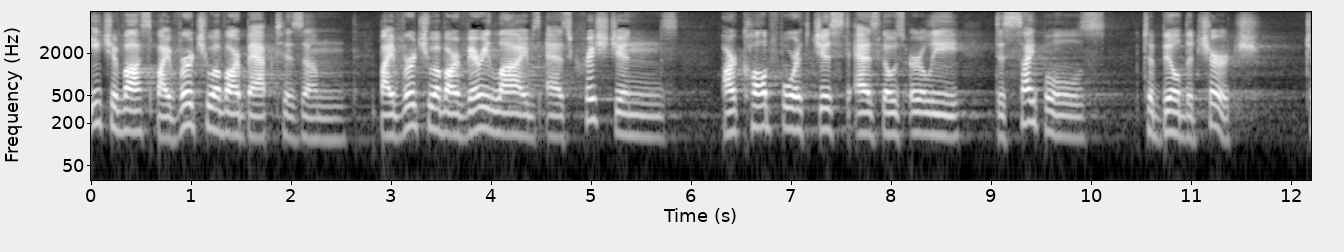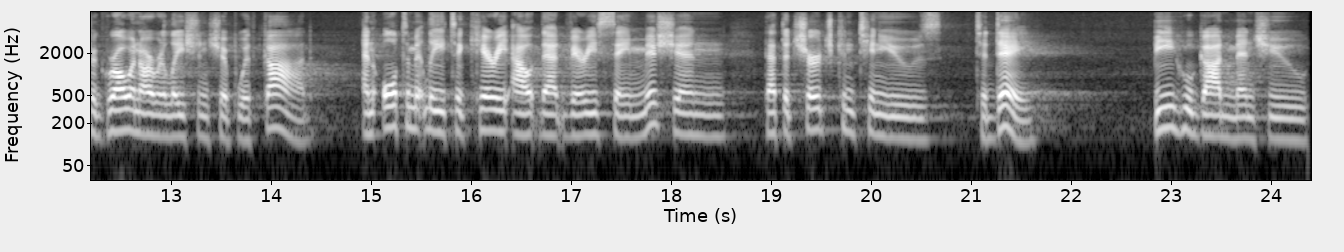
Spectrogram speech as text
each of us, by virtue of our baptism, by virtue of our very lives as Christians, are called forth just as those early disciples to build the church, to grow in our relationship with God, and ultimately to carry out that very same mission that the church continues today. Be who God meant you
